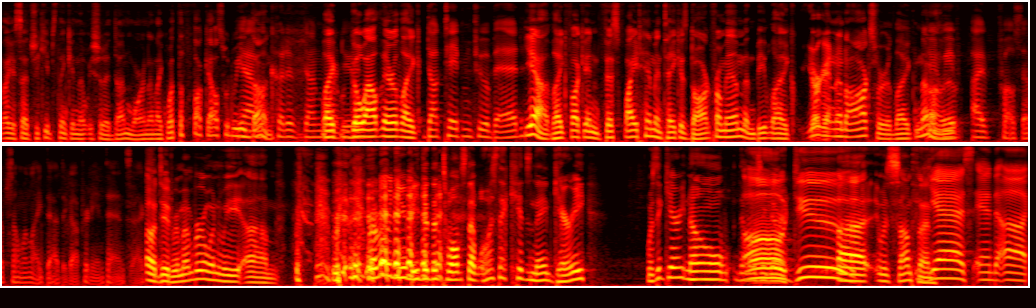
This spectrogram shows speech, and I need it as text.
like I said, she keeps thinking that we should have done more, and I'm like, what the fuck else would we yeah, have done? could have done more, Like dude? go out there, like duct tape him to a bed. yeah, like fucking fist fight him and take his dog from him and be like, you're getting into Oxford. Like no, Dude, we've, I've twelve stepped someone like that that got pretty intense. Actually. Oh, dude, remember when we um, remember when you did the twelve step? What was that kid's name? Gary? Was it Gary? No. that wasn't Oh, Gary. dude. Uh, it was something. Yes, and uh,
